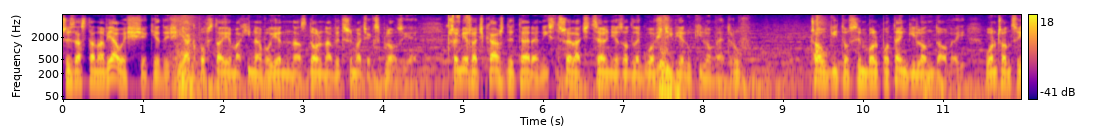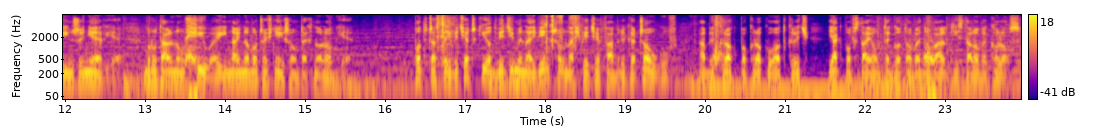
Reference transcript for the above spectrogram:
Czy zastanawiałeś się kiedyś, jak powstaje machina wojenna zdolna wytrzymać eksplozję, przemierzać każdy teren i strzelać celnie z odległości wielu kilometrów? Czołgi to symbol potęgi lądowej, łączący inżynierię, brutalną siłę i najnowocześniejszą technologię. Podczas tej wycieczki odwiedzimy największą na świecie fabrykę czołgów, aby krok po kroku odkryć, jak powstają te gotowe do walki stalowe kolosy.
